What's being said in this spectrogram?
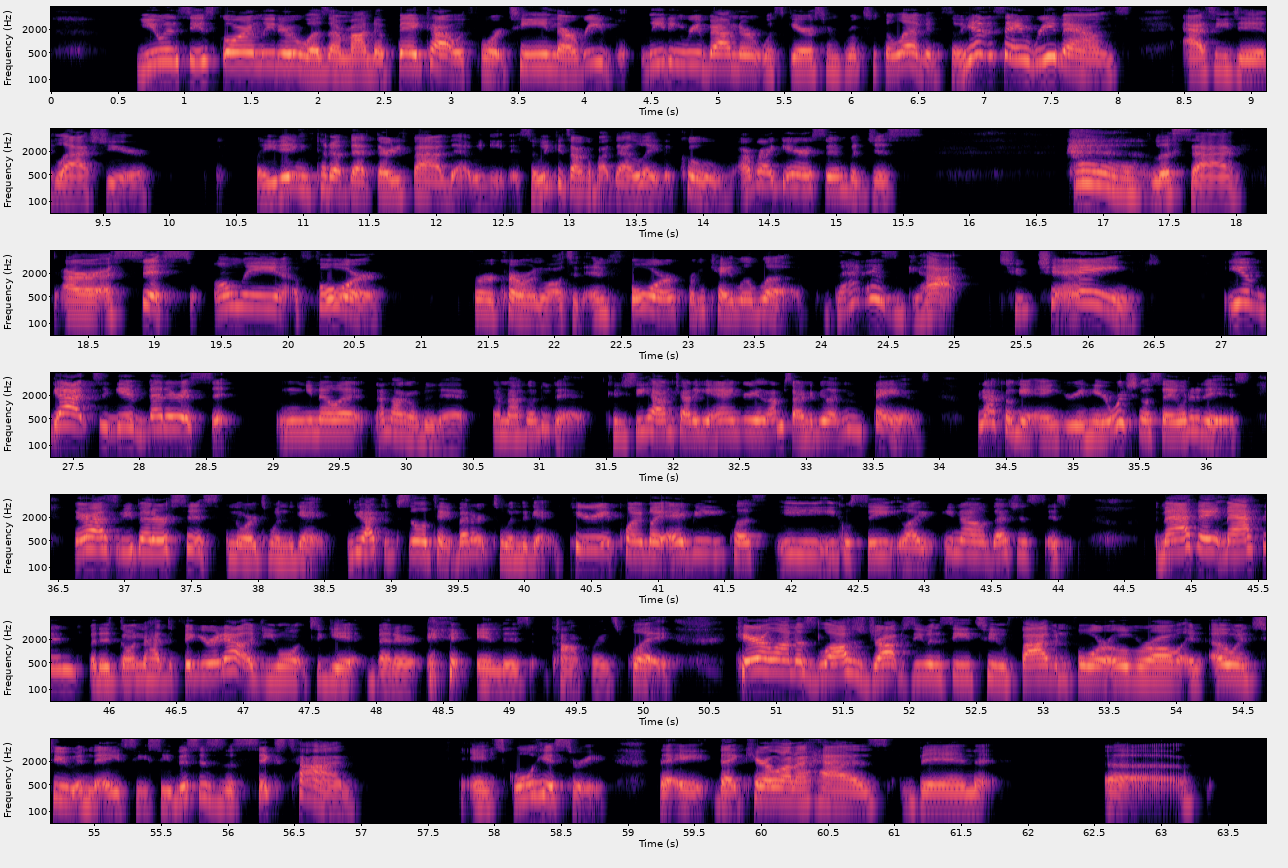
UNC scoring leader was Armando Bacot with 14. Our re- leading rebounder was Garrison Brooks with 11. So he had the same rebounds as he did last year. But he didn't put up that 35 that we needed. So we can talk about that later. Cool. All right, Garrison, but just let's sigh. Our assists, only four for Kerwin Walton and four from Caleb Love. That has got to change. You've got to give better assist. Mm, you know what? I'm not gonna do that. I'm not gonna do that. Cause you see how I'm trying to get angry? I'm starting to be like the fans. We're not gonna get angry in here. We're just gonna say what it is. There has to be better assists in order to win the game. You have to facilitate better to win the game. Period. Point blank. A B plus E equals C. Like you know, that's just it's the math ain't mathing, but it's going to have to figure it out if you want to get better in this conference play. Carolina's loss drops UNC to 5 and 4 overall and 0 and 2 in the ACC. This is the sixth time in school history that that Carolina has been uh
